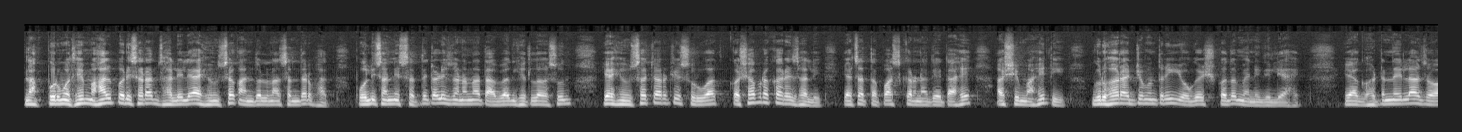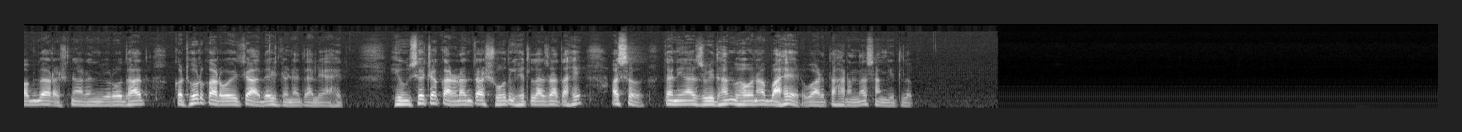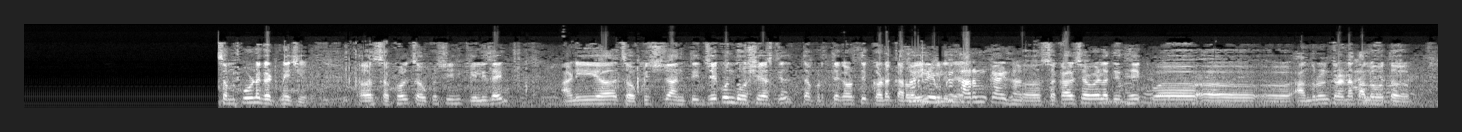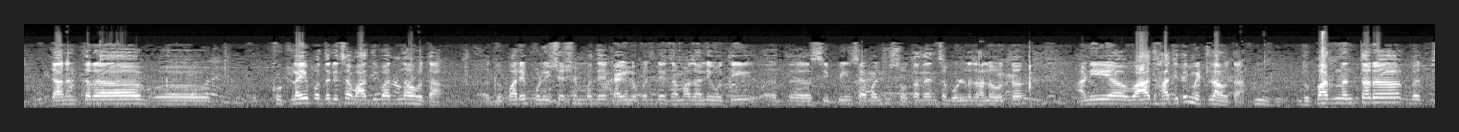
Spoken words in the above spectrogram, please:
नागपूरमध्ये महाल परिसरात झालेल्या हिंसक आंदोलनासंदर्भात पोलिसांनी सत्तेचाळीस जणांना ताब्यात घेतलं असून या हिंसाचाराची सुरुवात कशाप्रकारे झाली याचा तपास करण्यात येत आहे अशी माहिती गृहराज्यमंत्री योगेश कदम यांनी दिली आहे. या घटनेला जबाबदार असणाऱ्यांविरोधात कठोर कारवाईचे आदेश देण्यात आले आहेत. हिंसेच्या कारणांचा शोध घेतला जात आहे असं त्यांनी आज विधानभवनाबाहेर वार्ताहरांना सांगितलं. संपूर्ण घटनेची सखोल चौकशी ही केली जाईल आणि चौकशीच्या अंती जे कोण दोषी असतील त्या प्रत्येकावरती कडक कारवाई केली जाईल. कारण काय झालं? सकाळच्या वेळेला तिथे एक आंदोलन करण्यात आलं होतं. त्यानंतर कुठल्याही पद्धतीचा वादविवाद न होता दुपारी पोलीस स्टेशनमध्ये काही लोक तिथे जमा झाली होती. सीपी साहेबांशी स्वतः त्यांचं बोलणं झालं होतं. आणि वाद हा तिथे मिटला होता. दुपारनंतर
